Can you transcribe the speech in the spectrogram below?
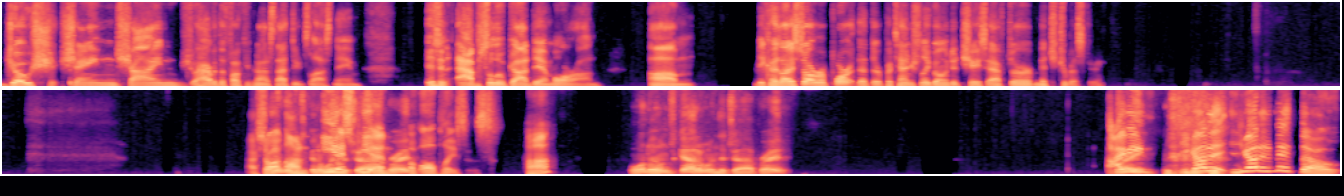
Joe Sh- Shane Shine, however the fuck you pronounce that dude's last name, is an absolute goddamn moron. Um, because I saw a report that they're potentially going to chase after Mitch Trubisky. I saw it on ESPN job, right? of all places. Huh? One of them's got to win the job, right? I right? mean, you gotta you gotta admit though,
